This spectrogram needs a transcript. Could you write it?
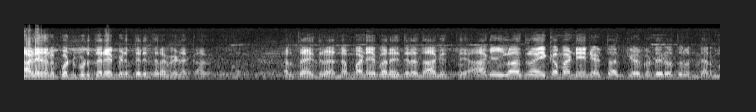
ನಾಳೆ ನಾನು ಕೊಟ್ಬಿಡ್ತಾರೆ ಬಿಡ್ತಾರೆ ಅಂತ ನಾವು ಹೇಳಕ್ಕಾಗೋದಿಲ್ಲ. ಅರ್ಥ ಇದ್ರೆ ನಮ್ಮ ಮನೆ ಬರ ಇದ್ರೆ ಅದಾಗುತ್ತೆ. ಆಗಲಿಲ್ಲ ಅಂದ್ರೆ ಹೈಕಮಾಂಡ್ ಏನು ಹೇಳ್ತೋ ಅದು ಕೇಳ್ಕೊಂಡು ಇರೋದು ನಮ್ಮ ಧರ್ಮ.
